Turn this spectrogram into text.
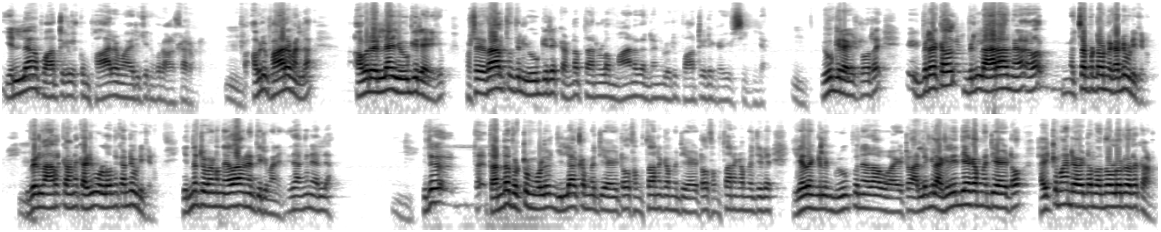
എല്ലാ പാർട്ടികൾക്കും ഭാരമായിരിക്കുന്ന കുറേ ആൾക്കാരുണ്ട്. അവർ ഭാരമല്ല അവരെല്ലാം യോഗ്യരായിരിക്കും. പക്ഷേ യഥാർത്ഥത്തിൽ യോഗ്യരെ കണ്ടെത്താനുള്ള മാനദണ്ഡങ്ങൾ ഒരു പാർട്ടിയുടെയും കൈവശമില്ല ഉം. യോഗ്യരായിട്ടുള്ളവരെ ഇവരെക്കാൾ ഇവരിൽ ആരാ മെച്ചപ്പെട്ടവനെ കണ്ടുപിടിക്കണം. ഇവരിൽ ആർക്കാണ് കഴിവുള്ളതെന്ന് കണ്ടുപിടിക്കണം. എന്നിട്ട് വേണം നേതാവിനെ തീരുമാനിക്കും ഇത് അങ്ങനെയല്ല. ഇത് തന്റെ തൊട്ട് മുകളിൽ ജില്ലാ കമ്മിറ്റി ആയിട്ടോ സംസ്ഥാന കമ്മിറ്റി ആയിട്ടോ സംസ്ഥാന കമ്മിറ്റിയുടെ ഏതെങ്കിലും ഗ്രൂപ്പ് നേതാവായിട്ടോ അല്ലെങ്കിൽ അഖിലേന്ത്യാ കമ്മിറ്റി ആയിട്ടോ ഹൈക്കമാൻഡുമായിട്ടോ ബന്ധമുള്ളവരൊക്കെ കാണും.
